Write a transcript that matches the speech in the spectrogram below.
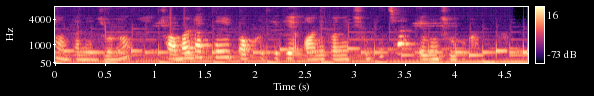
সন্তানের জন্য সবার ডাক্তারের পক্ষ থেকে অনেক অনেক শুভেচ্ছা এবং শুভকামনা।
